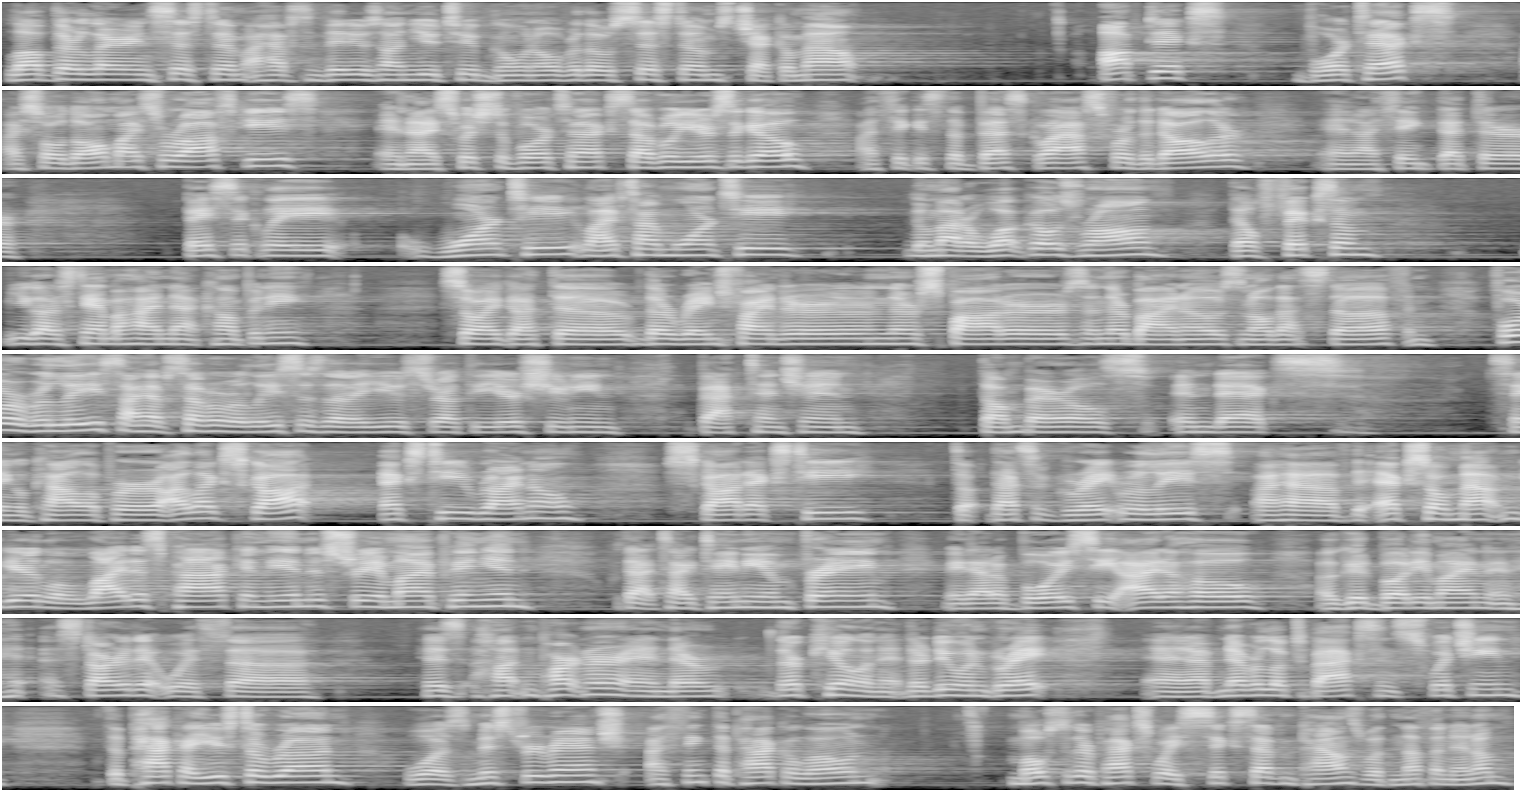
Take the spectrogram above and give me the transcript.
Love their layering system. I have some videos on YouTube going over those systems. Check them out. Optics, Vortex. I sold all my Swarovskis and I switched to Vortex several years ago. I think it's the best glass for the dollar. And I think that they're basically warranty, lifetime warranty. No matter what goes wrong, they'll fix them. You got to stand behind that company. So I got the their rangefinder and their spotters and their binos and all that stuff. And for a release, I have several releases that I use throughout the year, shooting back tension, thumb barrels, index, single caliper. I like Scott XT Rhino, Scott XT. That's a great release. I have the Exo Mountain Gear, the lightest pack in the industry, in my opinion, with that titanium frame made out of Boise, Idaho. A good buddy of mine and started it with uh, his hunting partner, and they're they're killing it. They're doing great, and I've never looked back since switching. The pack I used to run was Mystery Ranch. I think the pack alone, most of their packs weigh six, seven pounds with nothing in them.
